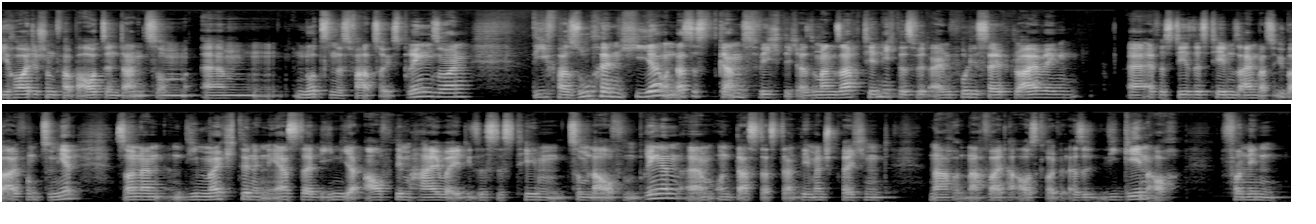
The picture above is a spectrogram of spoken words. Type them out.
die heute schon verbaut sind, dann zum ähm, Nutzen des Fahrzeugs bringen sollen die versuchen hier, und das ist ganz wichtig, also man sagt hier nicht, das wird ein Fully Self-Driving äh, FSD-System sein, was überall funktioniert, sondern die möchten in erster Linie auf dem Highway dieses System zum Laufen bringen ähm, und dass das dann dementsprechend nach und nach weiter ausgerollt wird. Also die gehen auch von den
